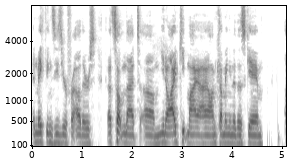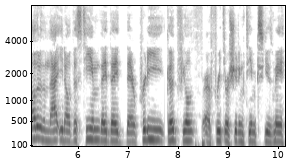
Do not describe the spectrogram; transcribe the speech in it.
and make things easier for others. That's something that, um, you know, I'd keep my eye on coming into this game other than that, you know, this team they they they're pretty good field free throw shooting team. Excuse me.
